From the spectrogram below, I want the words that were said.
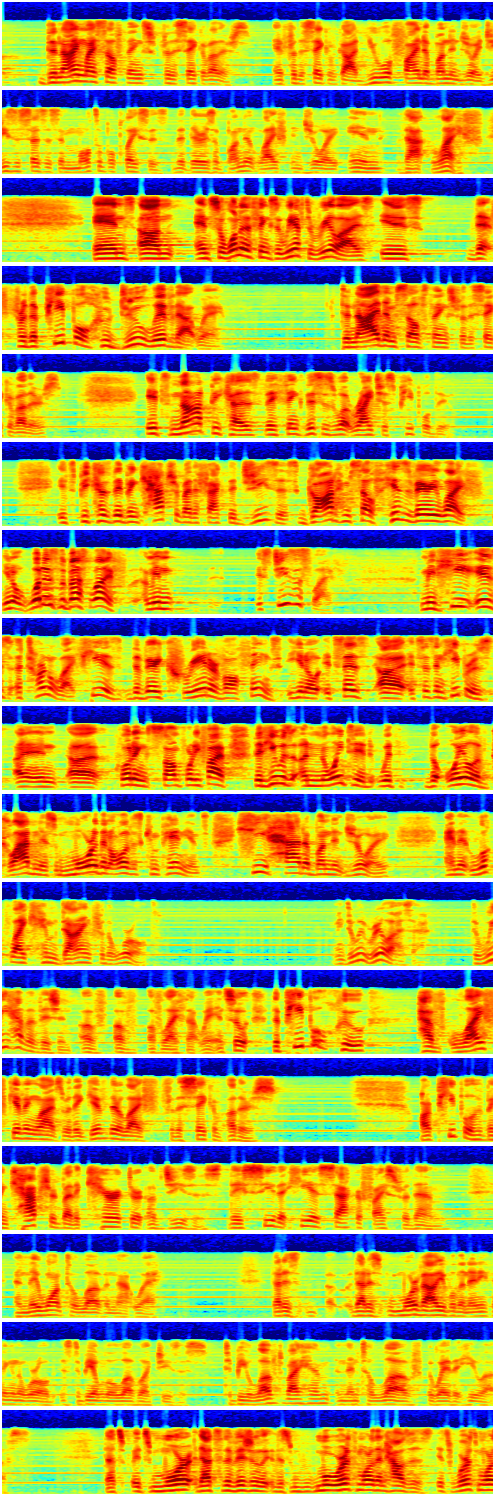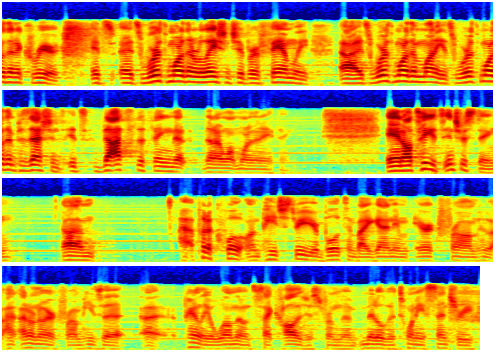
denying myself things for the sake of others and for the sake of God. You will find abundant joy. Jesus says this in multiple places that there is abundant life and joy in that life. And, um, and so, one of the things that we have to realize is that for the people who do live that way, deny themselves things for the sake of others, it's not because they think this is what righteous people do. It's because they've been captured by the fact that Jesus, God Himself, His very life, you know, what is the best life? I mean, it's Jesus' life. I mean, He is eternal life. He is the very creator of all things. You know, it says, uh, it says in Hebrews, uh, in, uh, quoting Psalm 45, that He was anointed with the oil of gladness more than all of His companions. He had abundant joy, and it looked like Him dying for the world. I mean, do we realize that? Do we have a vision of, of, of life that way? And so the people who have life giving lives where they give their life for the sake of others, are people who've been captured by the character of Jesus. They see that he has sacrificed for them, and they want to love in that way. That is, uh, that is more valuable than anything in the world, is to be able to love like Jesus. To be loved by him, and then to love the way that he loves. That's, it's more, that's the vision. It's worth more than houses. It's worth more than a career. It's, it's worth more than a relationship or a family. Uh, it's worth more than money. It's worth more than possessions. It's, that's the thing that, that I want more than anything. And I'll tell you, it's interesting. Um, I put a quote on page three of your bulletin by a guy named Erich Fromm, who I, I don't know Erich Fromm. He's a, apparently a well known psychologist from the middle of the 20th century,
